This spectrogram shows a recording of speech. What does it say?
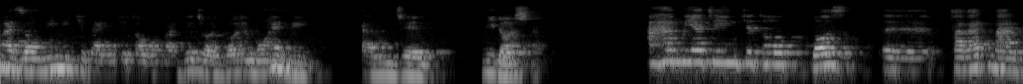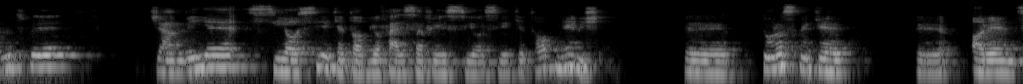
مزامینی که در این کتاب آمده جایگاه مهمی در اون جلد می داشتن. اهمیت این کتاب باز فقط مربوط به جنبه سیاسی کتاب یا فلسفه سیاسی کتاب نمیشه. درسته که آرنت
